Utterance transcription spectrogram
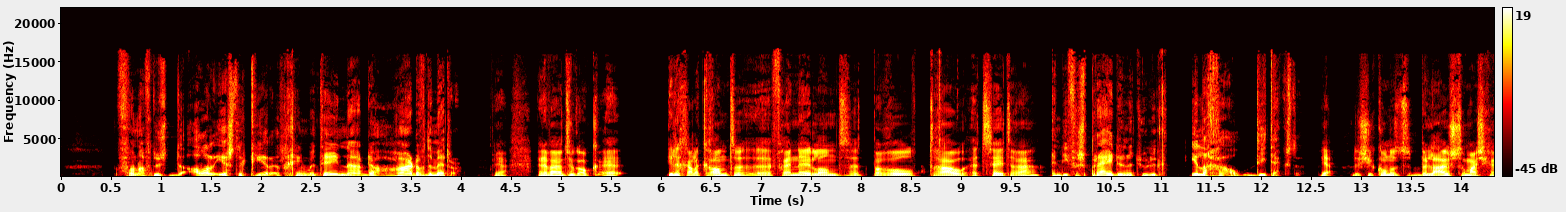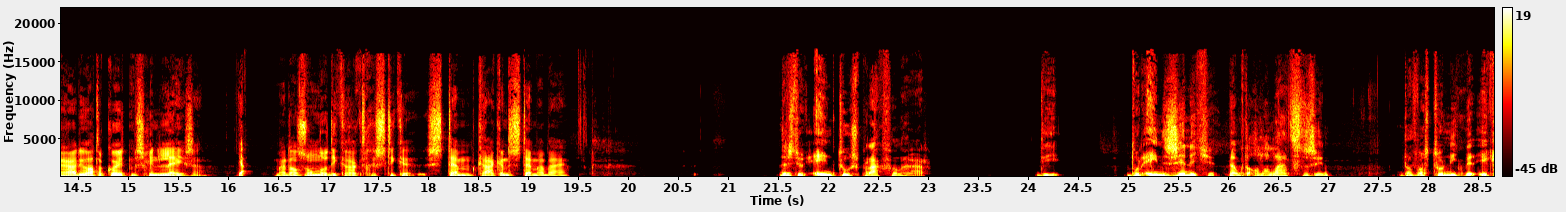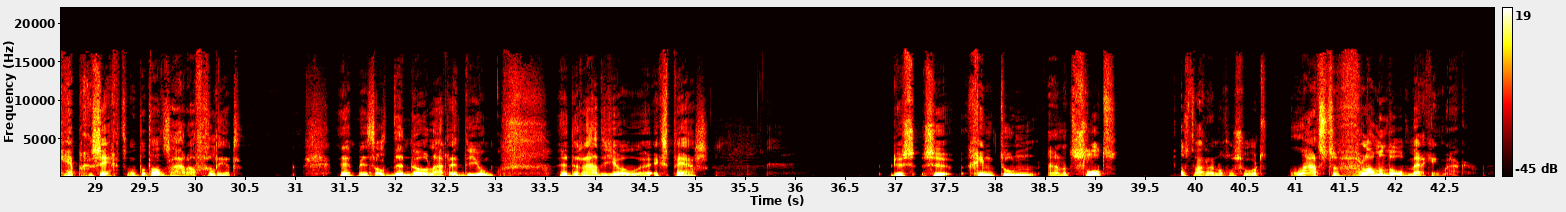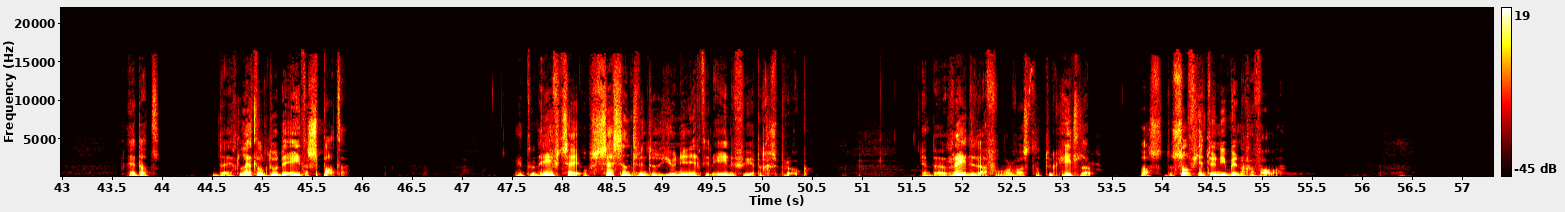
Vanaf dus de allereerste keer. Het ging meteen naar de heart of the matter. Ja, en er waren natuurlijk ook eh, illegale kranten. eh, Vrij Nederland, het Parool, Trouw, et cetera. En die verspreiden natuurlijk illegaal die teksten. Ja, dus je kon het beluisteren. Maar als je geen radio had, dan kon je het misschien lezen. Ja. Maar dan zonder die karakteristieke stem, krakende stem erbij. Er is natuurlijk één toespraak van haar. Die door één zinnetje. Namelijk de allerlaatste zin. Dat was toen niet meer ik heb gezegd. Want dat hadden ze haar afgeleerd. Hè, mensen als Den Dolaert en De Jong. de radio-experts. Dus ze ging toen aan het slot. Als het ware nog een soort laatste vlammende opmerking maken. Dat echt letterlijk door de ether spatte. En toen heeft zij op 26 juni 1941 gesproken. En de reden daarvoor was dat natuurlijk Hitler was de Sovjet-Unie binnengevallen.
